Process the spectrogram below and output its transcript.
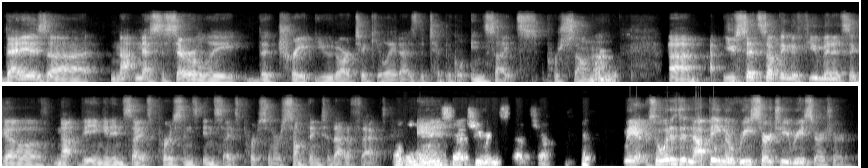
that is uh, not necessarily the trait you'd articulate as the typical insights persona. Um, you said something a few minutes ago of not being an insights person's insights person or something to that effect. Not being a researchy researcher. yeah. So what is it? Not being a researchy researcher.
